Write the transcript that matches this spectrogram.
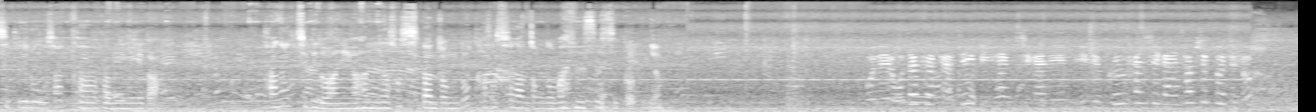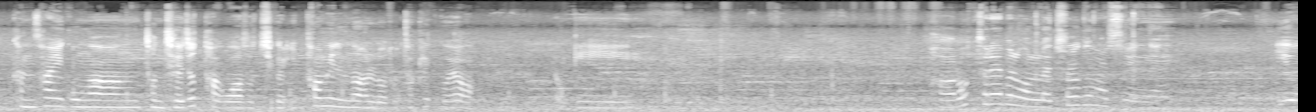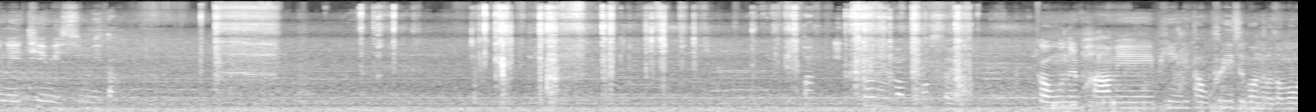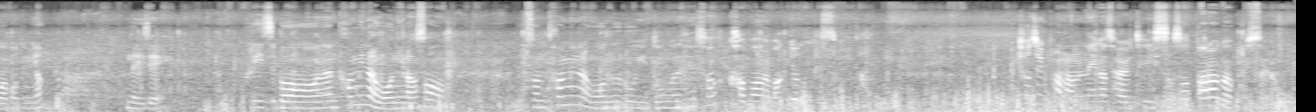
당일치기로 오사카 갑니다. 당일치기도 아니에요. 한 6시간 정도? 5시간 정도만 있을 수 있거든요. 오늘 오사카까지 비행 시간은 이륙 후 1시간 30분으로 간사이 공항 전 제주 타고 와서 지금 이 터미널로 도착했고요. 여기 바로 트래블 원래 출금할 수 있는 이온 ATM이 있습니다. 딱 2,000엔만 풀었어요. 그러니까 오늘 밤에 비행기 타고 브리즈번으로 넘어가거든요. 근데 이제 브리즈번은 터미널 1이라서 우선 터미널 1으로 이동을 해서 가방을 맡겨놓겠습니다. 표지판 안내가 잘 돼 있어서 따라가고 있어요.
